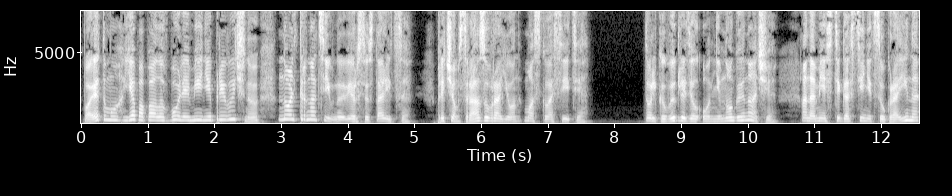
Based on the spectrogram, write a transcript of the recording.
Поэтому я попала в более-менее привычную, но альтернативную версию столицы, причем сразу в район Москва-Сити. Только выглядел он немного иначе, а на месте гостиницы «Украина»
